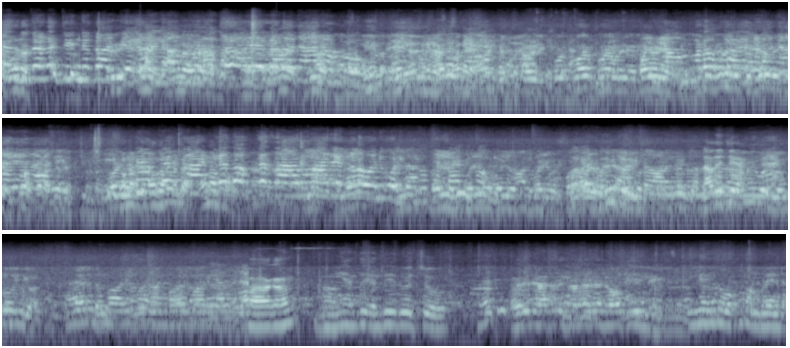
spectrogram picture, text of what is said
എന്താണ് ചിന്ന കാട്ടിയതൊക്കെ സാറുമാരെങ്ങളെ ഓന് കൊടുക്കും ഭാഗം നീ എന്ത് എന്ത് ചെയ്തു വെച്ചു അവർ രാത്രി സാധാരണ ലോക്ക് ചെയ്യില്ലേ ഇല്ല ഇത് നോക്ക് കംപ്ലൈന്റ്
